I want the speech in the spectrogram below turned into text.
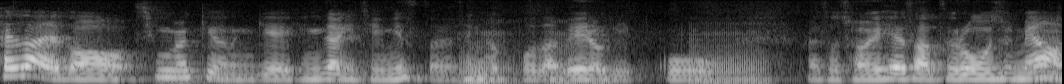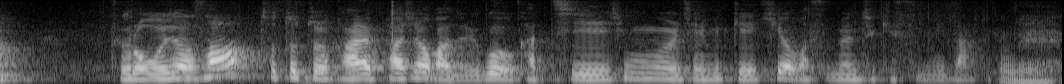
회사에서 식물 키우는 게 굉장히 재밌어요. 생각보다 음, 매력이 있고. 음, 그래서 저희 회사 들어오시면 들어오셔서 초초초 가입하셔가지고 같이 식물 재밌게 키워봤으면 좋겠습니다. 네,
